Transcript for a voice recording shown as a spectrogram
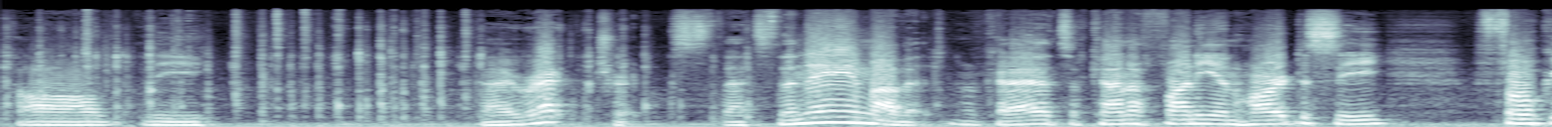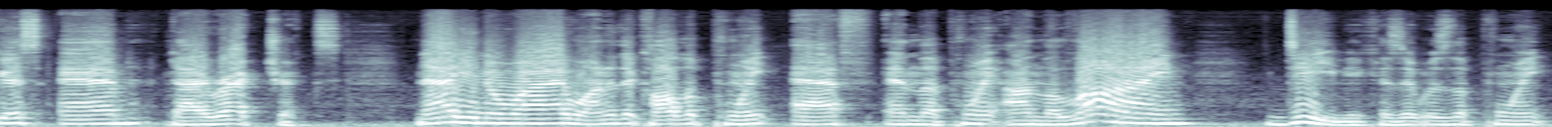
called the directrix. That's the name of it. Okay, it's kind of funny and hard to see. Focus and directrix. Now you know why I wanted to call the point F and the point on the line D because it was the point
